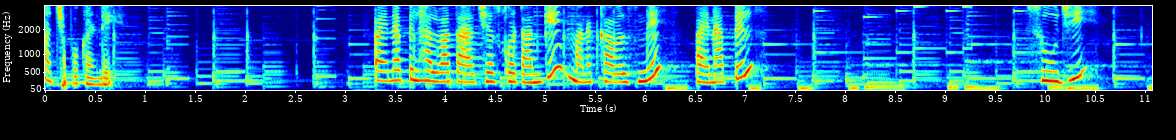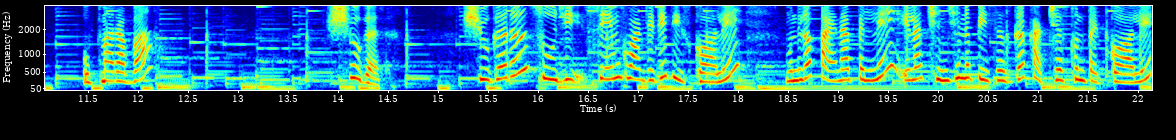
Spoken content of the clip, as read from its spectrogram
మర్చిపోకండి. పైనాపిల్ హల్వా తయారు చేసుకోవటానికి మనకు కావాల్సింది పైనాపిల్ సూజీ ఉప్మా రవ్వ sugar. Sugar sooji same quantity తీసుకోవాలి. ముందుగా పైనాపిల్ని ఇలా చిన్న చిన్న పీసెస్గా కట్ చేసుకుని పెట్టుకోవాలి.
